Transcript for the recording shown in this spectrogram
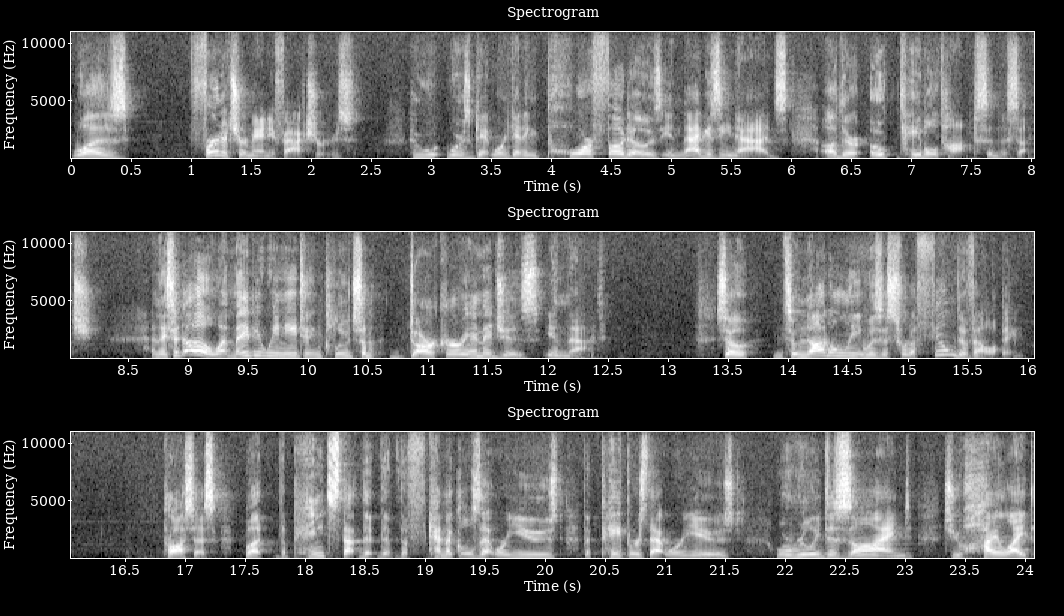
was furniture manufacturers who was get, were getting poor photos in magazine ads of their oak tabletops and the such. And they said, oh, well, maybe we need to include some darker images in that. So, so not only was this sort of film developing process, but the paints that, the, the, the chemicals that were used, the papers that were used, were really designed to highlight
